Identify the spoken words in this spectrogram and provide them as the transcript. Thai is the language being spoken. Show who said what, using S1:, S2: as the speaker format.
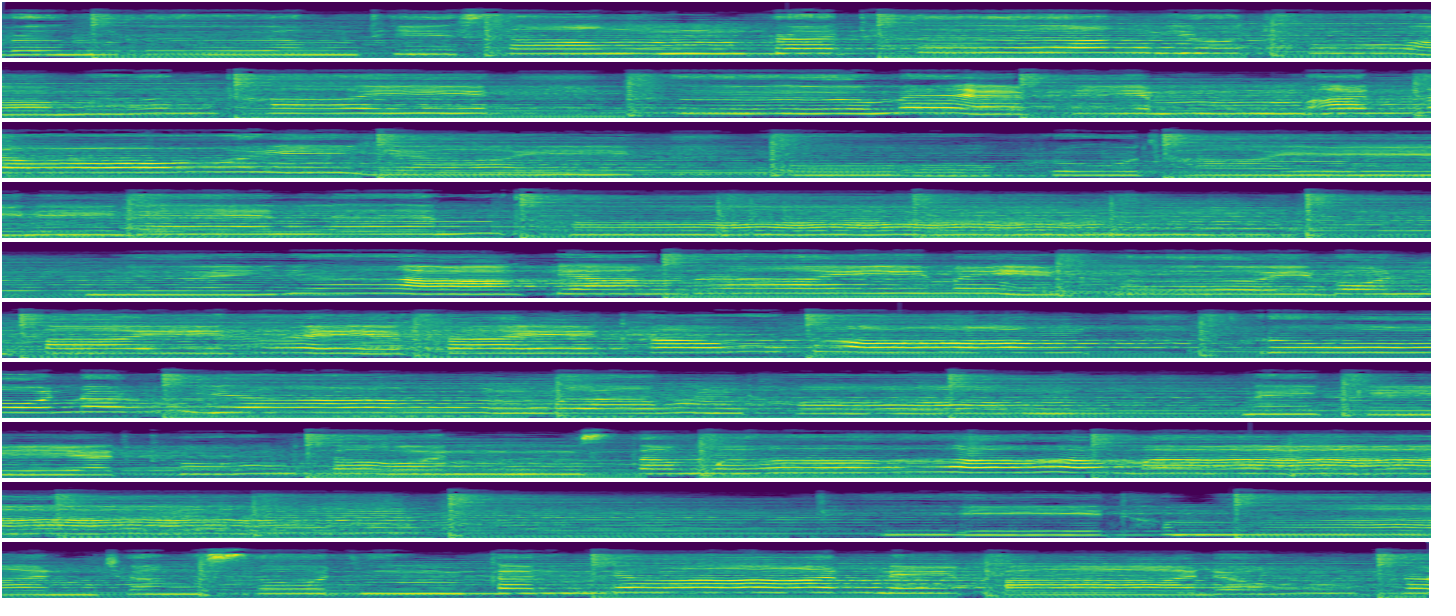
S1: เรื่องเรื่องที่ส่องประเทืองอยู่ทั่วเมืองไทย คือแม่พิมพ์อันน้อยใหญ่ โอ้ครูไทยในแดนแหลมทอง เหนื่อยยากอย่างไรไม่เคยบน กันดานในป่าดงไพร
